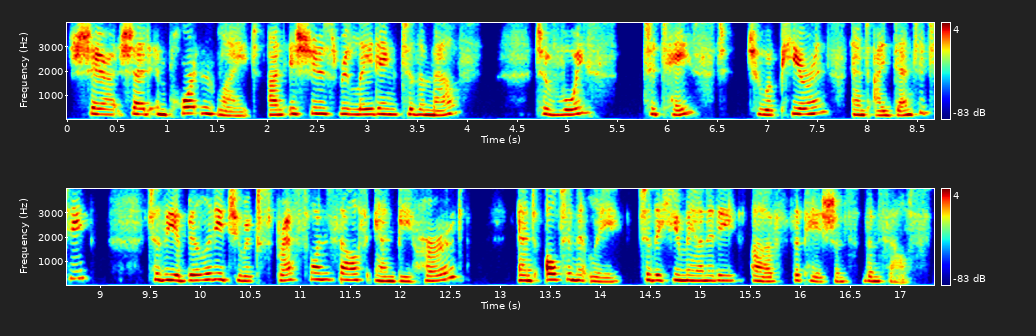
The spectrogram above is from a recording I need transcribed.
share, shed important light on issues relating to the mouth, to voice, to taste, to appearance and identity, to the ability to express oneself and be heard, and ultimately to the humanity of the patients themselves.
